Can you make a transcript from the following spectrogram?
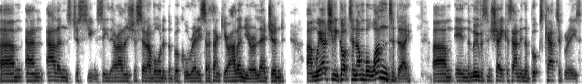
Um, and Alan's just, you can see there, Alan's just said, I've ordered the book already. So thank you, Alan. You're a legend. Um, we actually got to number one today um, in the movers and shakers and in the books categories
